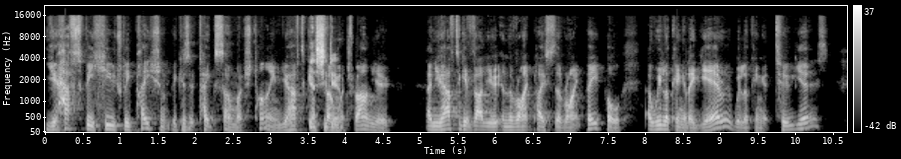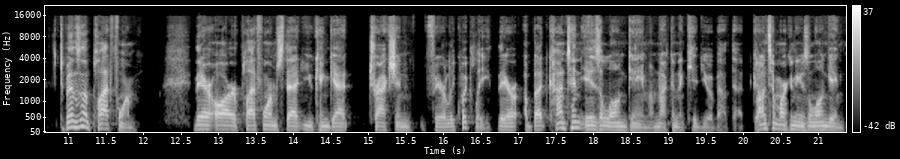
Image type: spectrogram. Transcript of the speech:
you have to be hugely patient because it takes so much time you have to give yes, so much value and you have to give value in the right place to the right people. Are we looking at a year? Are we looking at two years? Depends on the platform. There are platforms that you can get traction fairly quickly there uh, but content is a long game. I'm not going to kid you about that. Right. content marketing is a long game.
